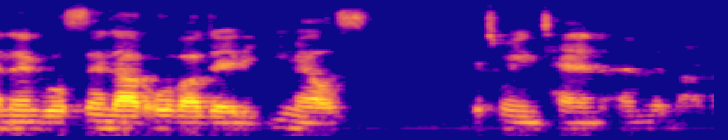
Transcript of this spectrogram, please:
And then we'll send out all of our daily emails between 10 and midnight.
